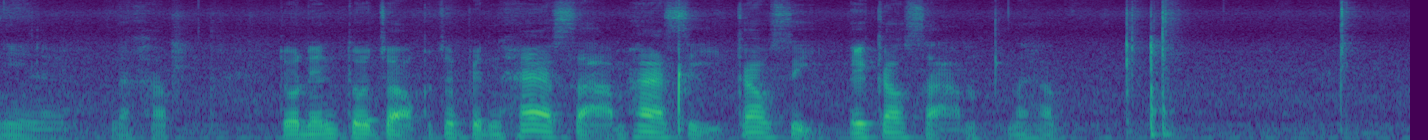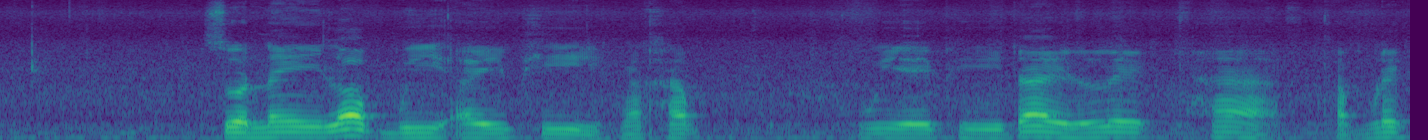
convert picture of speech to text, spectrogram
นี่เลยนะครับ ตัวเน้นตัวเจาะก็จะเป็นห้าสามห้าสี่เก้าสี่เอ้ยเก้าสามนะครับ ส่วนในรอบ VIP นะครับ VIP ได้เลข 5 กับเลข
